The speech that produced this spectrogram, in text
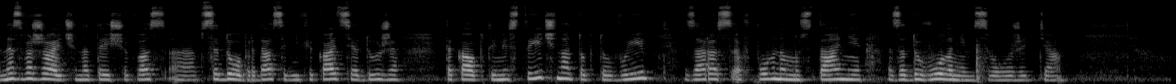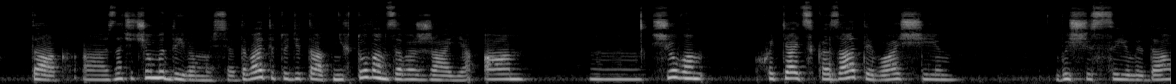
незважаючи на те, що у вас е, все добре, да, сигніфікація дуже така оптимістична, тобто ви зараз в повному стані задоволення від свого життя. Так, значить, що ми дивимося? Давайте тоді так, ніхто вам заважає, а що вам хочуть сказати ваші вищі сили, да?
